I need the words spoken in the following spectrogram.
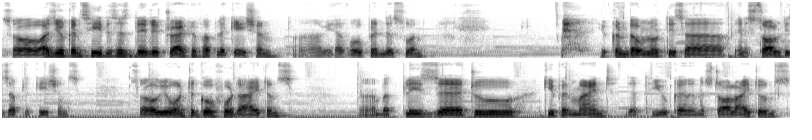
So as you can see this is the retroactive application. Uh, we have opened this one you can download these uh, install these applications. So you want to go for the iTunes uh, but please uh, do keep in mind that you can install iTunes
